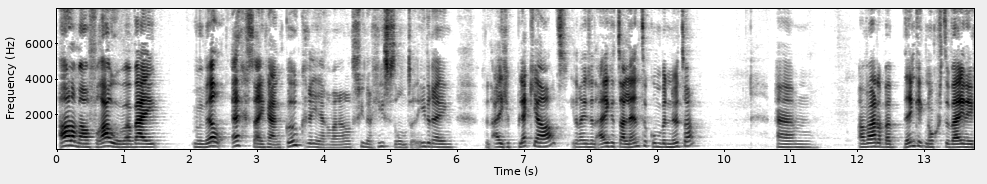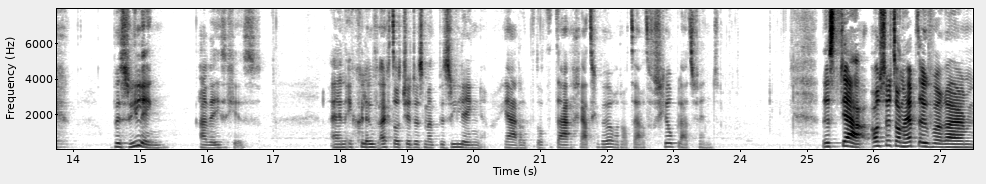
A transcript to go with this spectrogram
Allemaal vrouwen, waarbij we wel echt zijn gaan co-creëren. Waar er synergie stond en iedereen zijn eigen plekje had. Iedereen zijn eigen talenten kon benutten. Um, maar waar er denk ik nog te weinig bezieling aanwezig is. En ik geloof echt dat je dus met bezieling, ja, dat, dat het daar gaat gebeuren, dat daar het verschil plaatsvindt. Dus ja, als je het dan hebt over ehm,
